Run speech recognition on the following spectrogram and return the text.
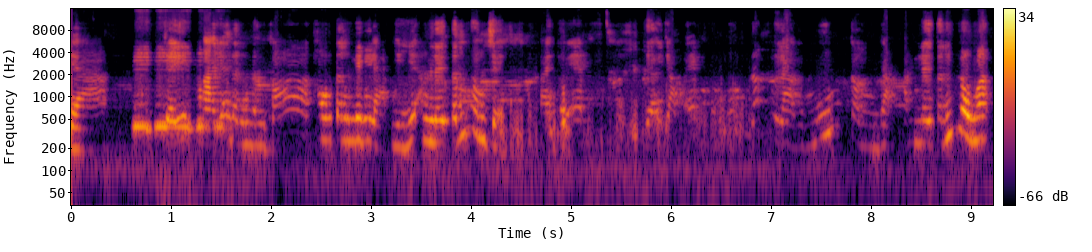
dạ. Chị mà gia đình mình có thông tin liên lạc gì với anh Lê Tính không chị? Tại tụi em vợ chồng em cũng rất là muốn cần gặp anh Lê Tính luôn á.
